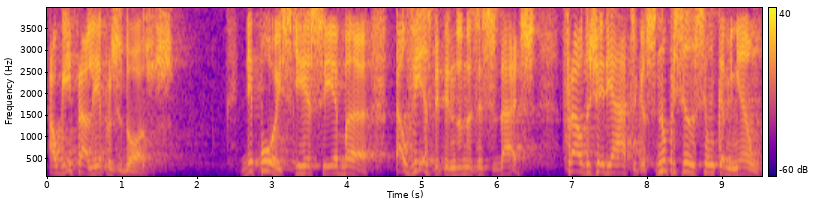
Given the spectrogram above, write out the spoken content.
alguém para ler para os idosos. Depois que receba, talvez, dependendo das necessidades, fraldas geriátricas, não precisa ser um caminhão.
